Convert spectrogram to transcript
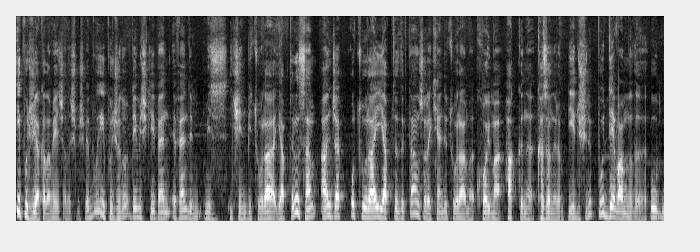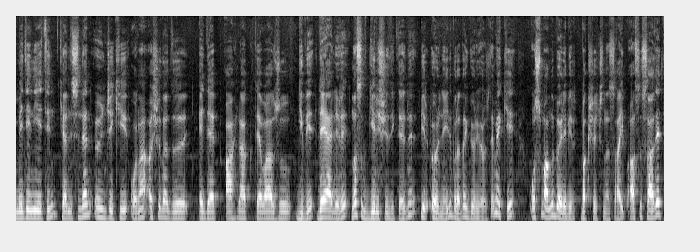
ipucu yakalamaya çalışmış ve bu ipucunu demiş ki ben Efendimiz için bir tuğra yaptırırsam ancak o tuğrayı yaptırdıktan sonra kendi tuğramı koyma hakkını kazanırım diye düşünüp bu devamlılığı, bu medeniyetin kendisinden önceki ona aşıladığı edep, ahlak, tevazu gibi değerleri nasıl geliştirdiklerini bir örneğini burada görüyoruz. Demek ki Osmanlı böyle bir bakış açısına sahip. Aslı saadet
